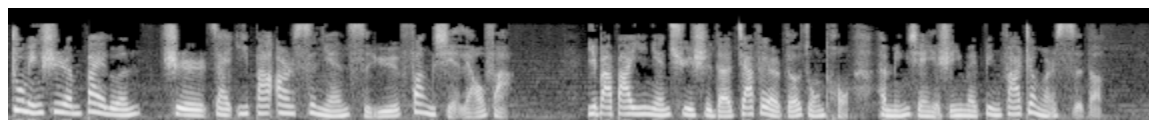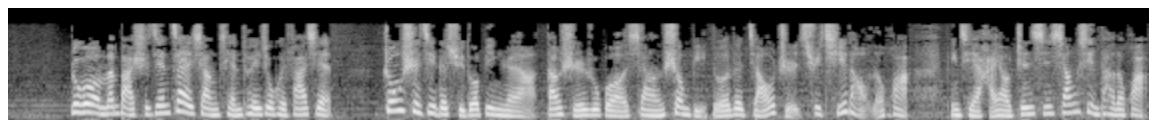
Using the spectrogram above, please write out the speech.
著名诗人拜伦是在1824年死于放血疗法。一八八一年去世的加菲尔德总统，很明显也是因为并发症而死的。如果我们把时间再向前推，就会发现，中世纪的许多病人啊，当时如果向圣彼得的脚趾去祈祷的话，并且还要真心相信他的话，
